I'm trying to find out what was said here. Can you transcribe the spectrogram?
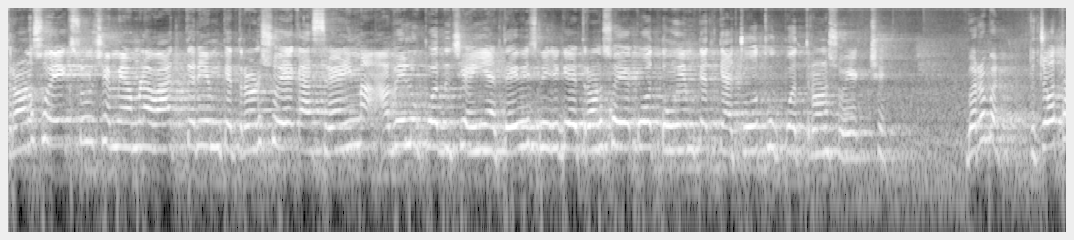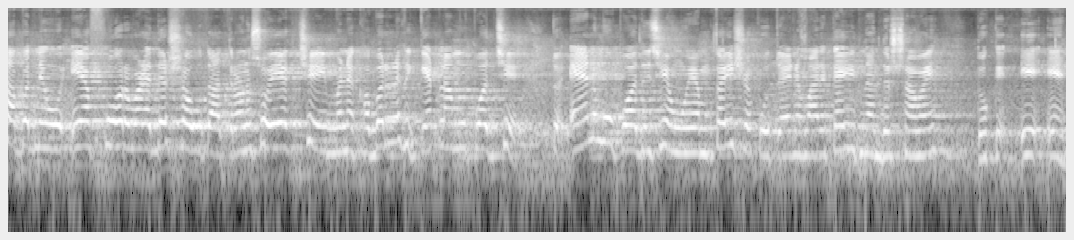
ત્રણસો એક શું છે? મેં હમણાં વાત કરી એમ કે ત્રણસો એક આ શ્રેણીમાં આવેલું પદ છે અહીંયા. ત્રેવીસની જગ્યાએ ત્રણસો એક હોત તો હું એમ કહેત કે આ ચોથું પદ ત્રણસો એક છે. બરાબર? તો ચોથા પદને હું એ ફોર વડે દર્શાવું તો આ ત્રણસો એક છે. એ મને ખબર નથી કેટલામું પદ છે. તો એનમું પદ છે હું એમ કહી શકું તો એને મારે કઈ રીતના દર્શાવાય? તો કે એ એન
